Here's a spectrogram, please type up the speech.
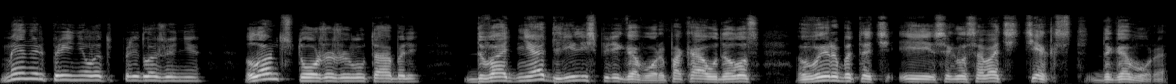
Меннель принял это предложение. Ланц тоже жил у Табори. Два дня длились переговоры, пока удалось выработать и согласовать текст договора.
